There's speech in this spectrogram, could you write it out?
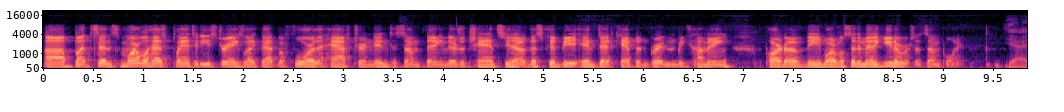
Uh, but since Marvel has planted Easter eggs like that before that have turned into something, there's a chance, you know, this could be a hint at Captain Britain becoming part of the Marvel Cinematic Universe at some point. Yeah,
